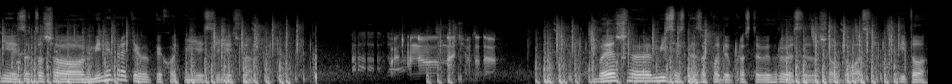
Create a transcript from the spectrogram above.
Не, за то, что мины против пехотни есть или что? А, да. Ну, начал тогда. Бо я ж е, місяць не заходив просто в ігру, якщо зайшов до вас. І то.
